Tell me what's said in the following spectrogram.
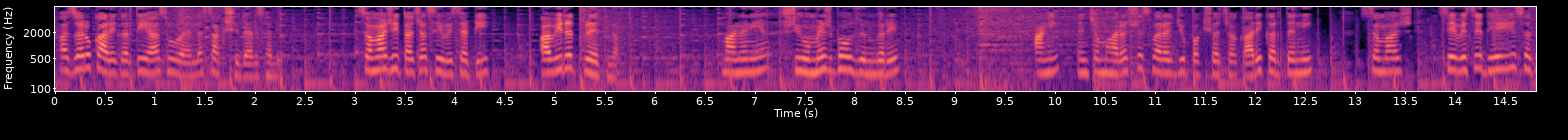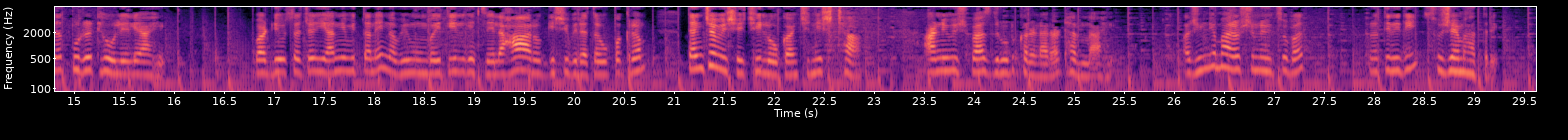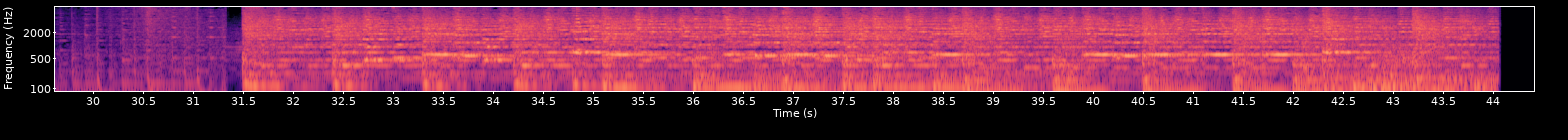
हजारो कार्यकर्ते या सोहळ्याला साक्षीदार झाले. समाजहिताच्या सेवेसाठी अविरत प्रयत्न. माननीय श्री उमेश भाऊ जुनगरे आणि त्यांच्या महाराष्ट्र स्वराज्य पक्षाच्या कार्यकर्त्यांनी समाज सेवेचे ध्येय सतत पुढे ठेवलेले आहे. वाढदिवसाच्या या निमित्ताने नवी मुंबईतील घेतलेला हा आरोग्य शिबिराचा उपक्रम त्यांच्याविषयीची लोकांची निष्ठा आणि विश्वास दृढ करणारा ठरला आहे. अजिंक्य महाराष्ट्र न्यूज सोबत प्रतिनिधी सुजय म्हात्रे.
